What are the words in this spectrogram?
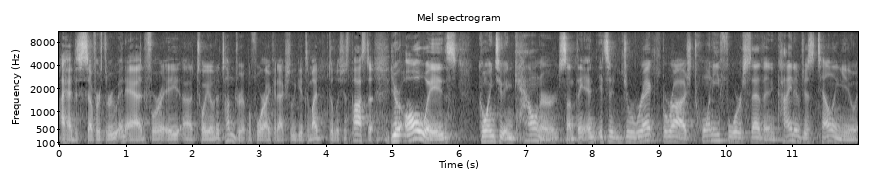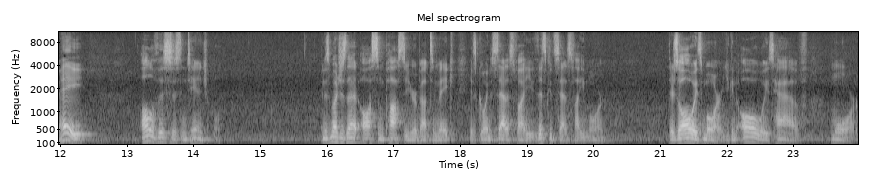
I had to suffer through an ad for a uh, Toyota Tundra before I could actually get to my delicious pasta. You're always going to encounter something, and it's a direct barrage 24 7, kind of just telling you, hey, all of this is intangible. And as much as that awesome pasta you're about to make is going to satisfy you, this could satisfy you more. There's always more. You can always have more.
